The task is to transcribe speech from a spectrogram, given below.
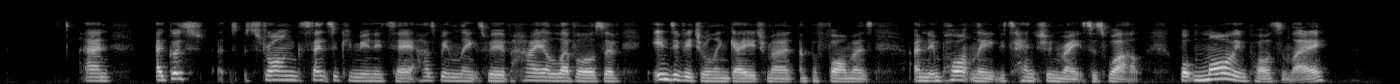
And a good strong sense of community has been linked with higher levels of individual engagement and performance and importantly retention rates as well. But more importantly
